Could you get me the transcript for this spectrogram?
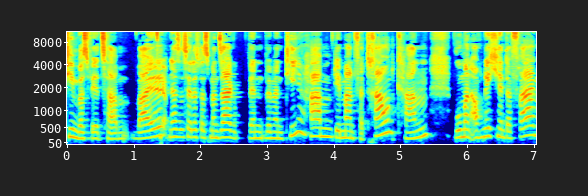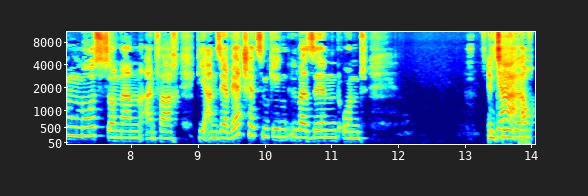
Team, was wir jetzt haben. Weil, Ja. das ist ja das, was man sagt, wenn, wenn wir ein Team haben, dem man vertrauen kann, wo man auch nicht hinterfragen muss, sondern einfach, die einem sehr wertschätzend gegenüber sind und Integer. ja, auch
